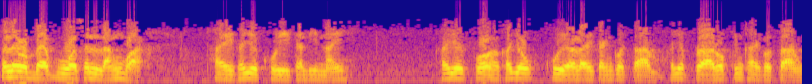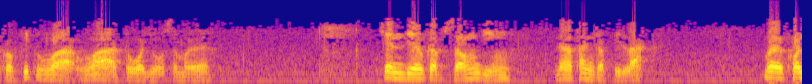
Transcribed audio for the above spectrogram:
ก็เรียกว่าแบบวัวสันหลังหวะไทยเขาจะคุยกันที่ไหนเขาจะพเขาจะคุยอะไรกันก็ตามเขาจะปรารบถึงใครก็ตาม ก็คิดว่าว่าตัวอยู่เสมอ เช่นเดียวกับสองหญิง แล้วท่านกับปิละ เมื่อคน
